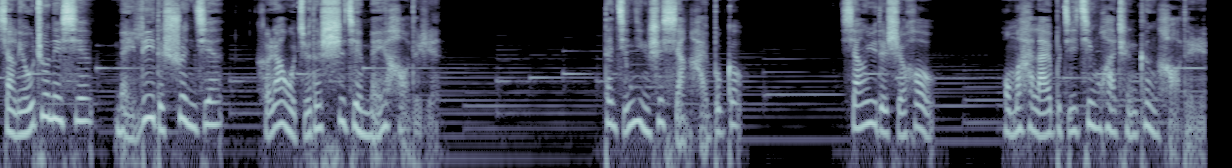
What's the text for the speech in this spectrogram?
想留住那些美丽的瞬间和让我觉得世界美好的人，但仅仅是想还不够。相遇的时候。我们还来不及进化成更好的人。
